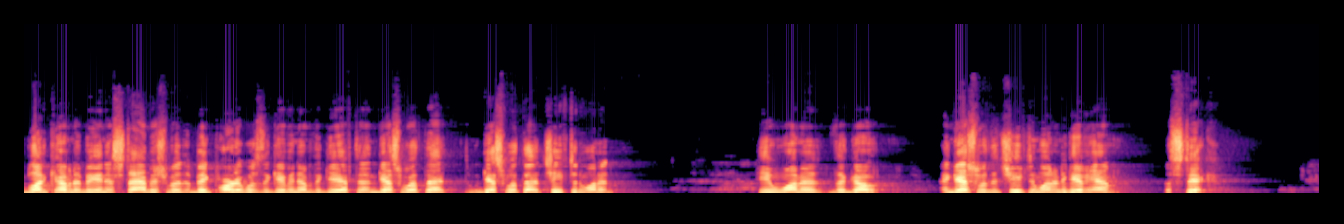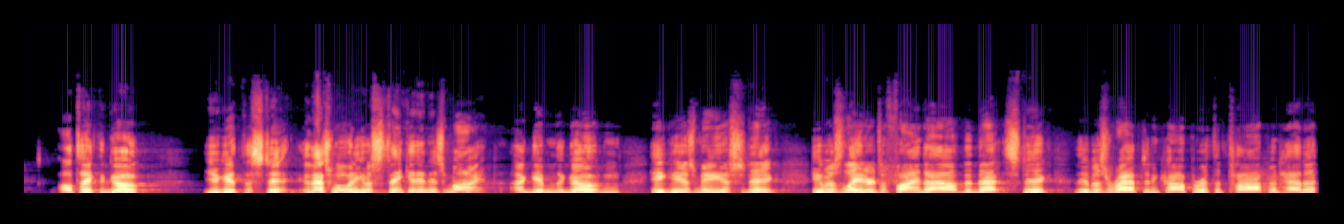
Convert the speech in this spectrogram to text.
blood covenant being established, but a big part of it was the giving of the gift. And guess what that guess what that chieftain wanted? He wanted the goat. And guess what the chieftain wanted to give him? A stick. I'll take the goat, you get the stick. And that's what he was thinking in his mind. I give him the goat and he gives me a stick. He was later to find out that that stick that was wrapped in copper at the top and had a,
